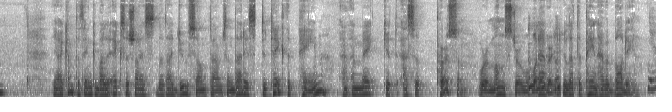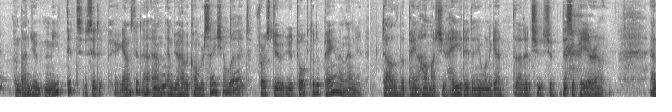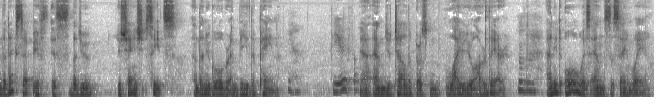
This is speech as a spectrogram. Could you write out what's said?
Yeah, I come to think about an exercise that I do sometimes, and that is to take the pain and make it as a person or a monster or mm-hmm. whatever. Mm-hmm. You let the pain have a body, Yeah. and then you meet it, you sit against it, and, mm-hmm. and you have a conversation with it. First, you, you talk to the pain, and then you tell the pain how much you hate it and you want to get that it should, should disappear. And the next step is, is that you, you change seats, and then you go over and be the pain. Yeah. Beautiful. Yeah, and you tell the person why you are there. And it always ends the same way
